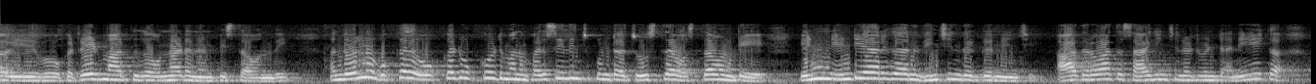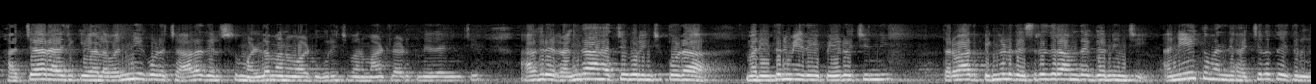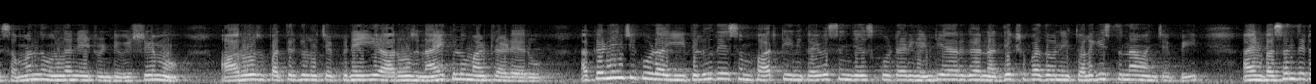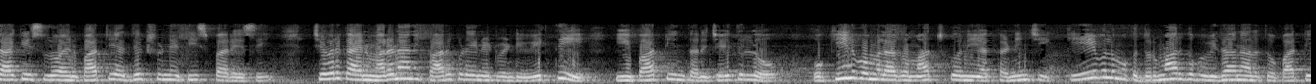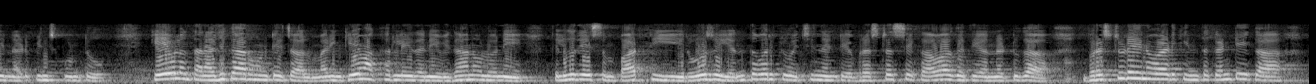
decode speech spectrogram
ఒక ట్రేడ్ మార్క్గా ఉన్నాడని అనిపిస్తూ ఉంది. అందువలన ఒక్క ఒక్కటి ఒక్కోటి మనం పరిశీలించుకుంటా చూస్తూ వస్తూ ఉంటే ఎన్ ఎన్టీఆర్ గారిని దించిన దగ్గర నుంచి ఆ తర్వాత సాగించినటువంటి అనేక హత్యా రాజకీయాలు అవన్నీ కూడా చాలా తెలుసు. మళ్ళీ మనం వాటి గురించి మనం మాట్లాడుకునే దగ్గర నుంచి. ఆఖరి రంగా హత్య గురించి కూడా మరి ఇతని మీదే పేరు వచ్చింది. తర్వాత పింగళి దశరథరామ్ దగ్గర నుంచి అనేక మంది హత్యలతో ఇతనికి సంబంధం ఉందనేటువంటి విషయము ఆ రోజు పత్రికలు చెప్పినాయి ఆ రోజు నాయకులు మాట్లాడారు. అక్కడి నుంచి కూడా ఈ తెలుగుదేశం పార్టీని కైవసం చేసుకోవడానికి ఎన్టీఆర్ గారిని అధ్యక్ష పదవిని తొలగిస్తున్నామని చెప్పి ఆయన బసంతి టాకీస్లో ఆయన పార్టీ అధ్యక్షుడిని తీసిపారేసి చివరికి ఆయన మరణానికి కారకుడైనటువంటి వ్యక్తి ఈ పార్టీని తన చేతుల్లో ఓ కీలుబొమ్మలాగా మార్చుకొని అక్కడి నుంచి కేవలం ఒక దుర్మార్గపు విధానాలతో పార్టీని నడిపించుకుంటూ కేవలం తన అధికారం ఉంటే చాలు. మరి ఇంకేం అక్కర్లేదనే విధానంలోనే తెలుగుదేశం పార్టీ ఈ రోజు ఎంతవరకు వచ్చిందంటే భ్రష్టస్య కావాగతి అన్నట్టుగా భ్రష్టుడైన వాడికి ఇంతకంటే ఇక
